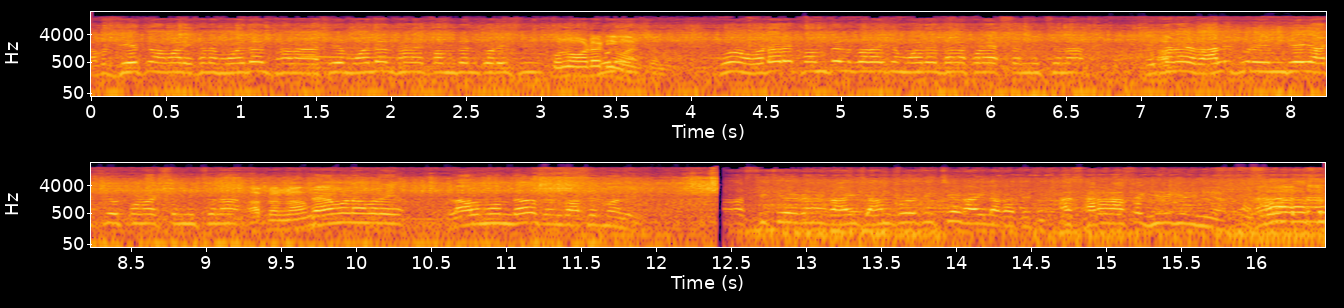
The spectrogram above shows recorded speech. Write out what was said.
আবার যেহেতু আমার এখানে ময়দান থানা আছে ময়দান থানায় কমপ্লেন করেছি। কোনো অর্ডারই মানছে না। কোনো অর্ডারে কমপ্লেন করা হয়েছে ময়দান থানা কোনো অ্যাকশন নিচ্ছে না। এখানে রালিপুরে এনবিআই আরটিও কোনো অ্যাকশন নিচ্ছে না। আপনার নাম? যেমন আমার লালমোহন দাস আমি বাসের মালিক। আসছে এখানে গাড়ি জাম করে দিচ্ছে গাড়ি লাগাতে আর সারা রাস্তা ঘিরে ঘিরে নিয়ে আসছে। সারা রাস্তা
